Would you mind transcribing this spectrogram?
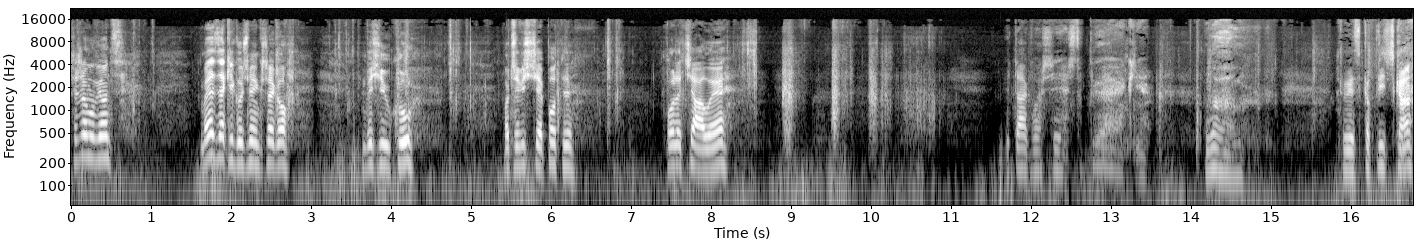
Szczerze mówiąc, bez jakiegoś większego wysiłku. Oczywiście poty poleciały. Tak właśnie jest to pięknie. Wow. Tu jest kapliczka.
